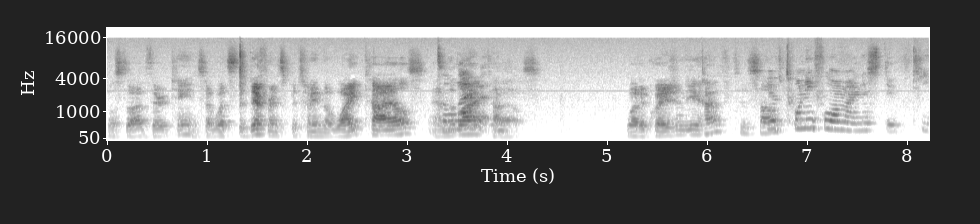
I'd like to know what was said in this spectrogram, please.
We'll still have 13. So what's the difference between the white tiles and It's the black tiles? What equation do you have to solve? You have 24 minus 13.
